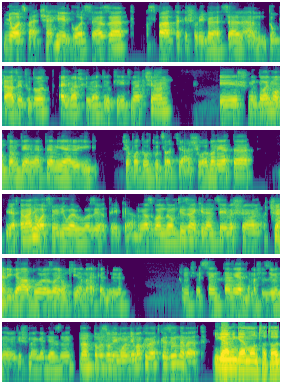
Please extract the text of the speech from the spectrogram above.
8 meccsen 7 gólt szerzett, a Spartak és a Liberec ellen duplázni tudott, egymás követő két meccsen, és mint ahogy mondtam, tényleg Premier League csapatok tucatjár sorban érte, illetve már 8 millió euró az értéke. Én azt gondolom, 19 évesen a Cseligából az nagyon kiemelkedő. Úgyhogy szerintem érdemes az ő nevét is megegyezni. Nem tudom, Zoli, mondjam a következő nevet? Igen, igen, mondhatod.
